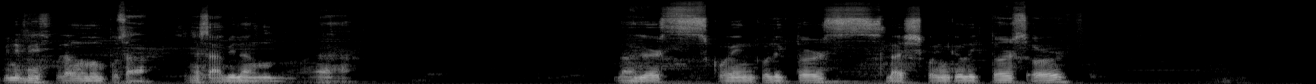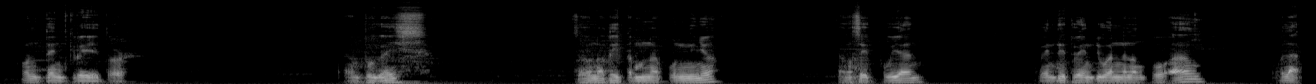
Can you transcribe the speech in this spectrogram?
binibase ko lang naman po sa sinasabi ng mga vloggers, coin collectors, slash coin collectors, or content creator. Ayan po guys. So nakita mo na po ninyo. Isang set po yan. 2021 na lang po ang wala.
